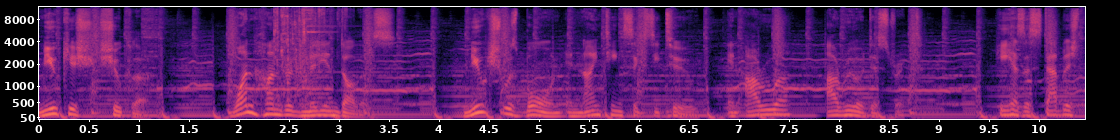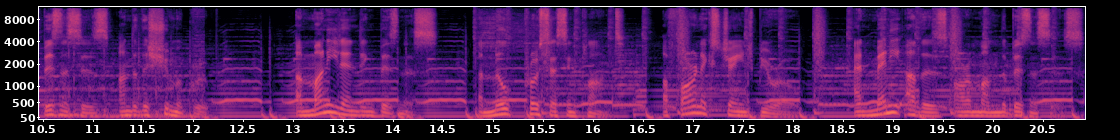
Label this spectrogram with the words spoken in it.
Mukesh Shukla $100 million. Mukesh was born in 1962 in Arua, Arua district. He has established businesses under the Shuma Group, a money-lending business, a milk processing plant, a foreign exchange bureau, and many others are among the businesses.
